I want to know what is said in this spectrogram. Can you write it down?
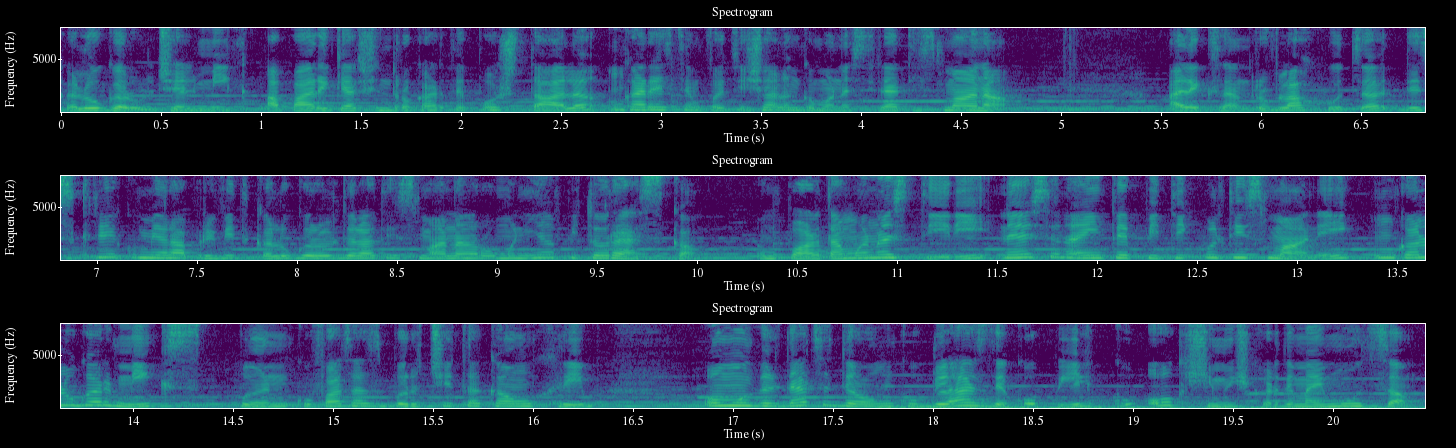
Călugărul cel mic apare chiar și într-o carte poștală în care este înfățișat lângă mănăstirea Tismana. Alexandru Vlahuță descrie cum era privit călugărul de la Tismana în România pitorească. În poarta mănăstirii ne este înainte piticul Tismanei, un călugăr mic, spân, cu fața zbârcită ca un hrib, o mângâldeață de om cu glas de copil, cu ochi și mișcări de maimuță.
